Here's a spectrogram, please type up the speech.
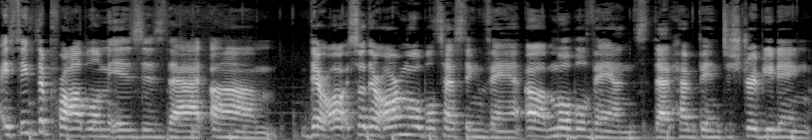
I think the problem is is that um, there are so there are mobile testing van uh, mobile vans that have been distributing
